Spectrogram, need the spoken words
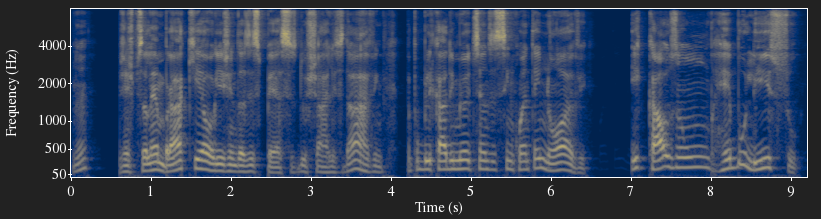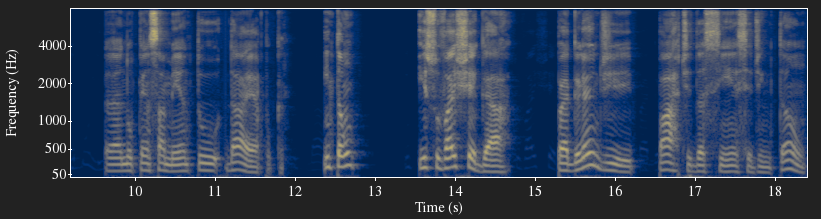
Né? A gente precisa lembrar que A Origem das Espécies, do Charles Darwin, é publicado em 1859 e causa um rebuliço uh, no pensamento da época. Então, isso vai chegar para grande parte da ciência de então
